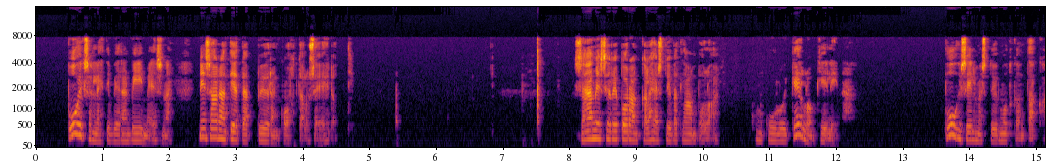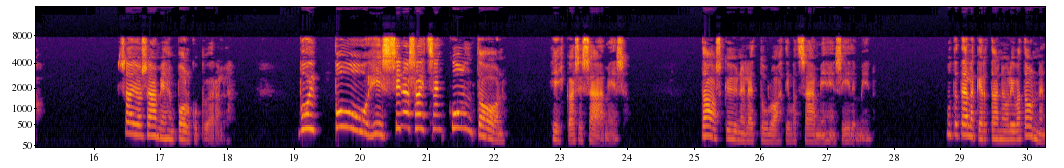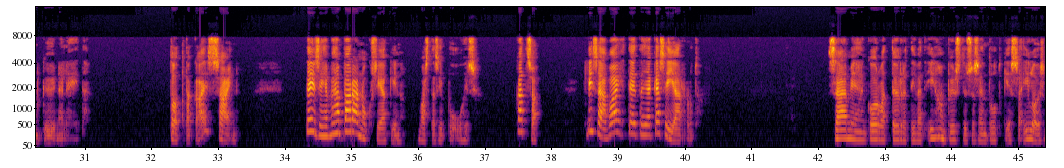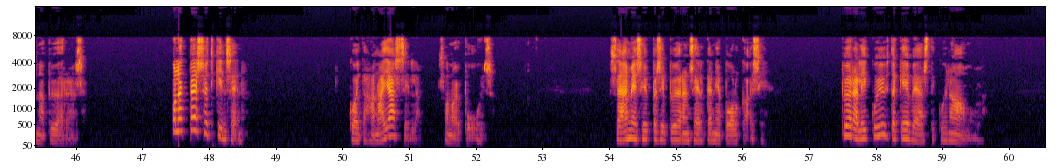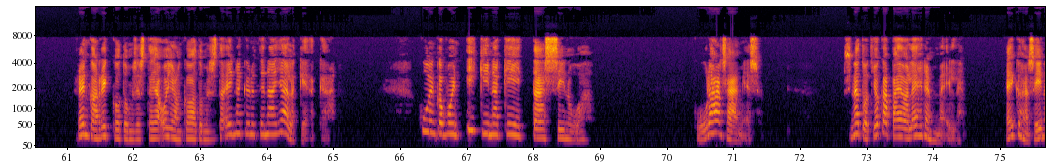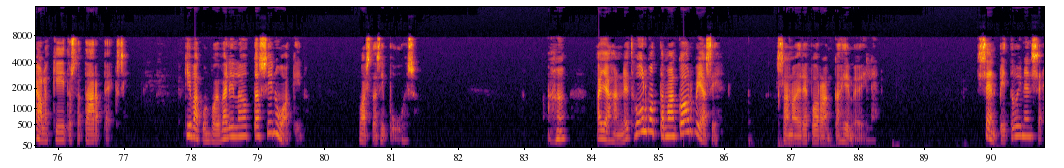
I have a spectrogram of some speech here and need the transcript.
Puuhiksen lehti viedään viimeisenä, niin saadaan tietää pyörän kohtalo, se ehdotti. Säämies ja Reporankka lähestyivät Lampolaa, kun kuului kellon kilinää. Puuhis ilmestyi mutkan takaa. Sai jo säämiehen polkupyörällä. Voi puuhis, sinä sait sen kuntoon, hihkaisi säämies. Taas kyynelet tulahtivat säämiehen silmiin. Mutta tällä kertaa ne olivat onnen kyyneleitä. Totta kai sain. Tein siihen vähän parannuksiakin, vastasi puuhis. Katso, lisää vaihteita ja käsijarrut. Säämiehen korvat törröttivät ihan pystyssä sen tutkiessa iloisena pyöräänsä. Olet pessytkin sen. Koitahan ajaa sillä, sanoi puuhis. Säämies hyppäsi pyörän selkän ja polkaisi. Pyörä liikkui yhtä keveästi kuin aamulla. Renkaan rikkoutumisesta ja ojan kaatumisesta ei näkynyt enää jälkeäkään. Kuinka voin ikinä kiittää sinua? Kuulehan säämies. Sinä tuot joka päivä lehden meille. Eiköhän siinä ole kiitosta tarpeeksi. Kiva, kun voi välillä ottaa sinuakin, vastasi puuhis. Ajahan nyt hulmuttamaan korviasi, sanoi reporankka hymyillen. Sen pituinen se.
